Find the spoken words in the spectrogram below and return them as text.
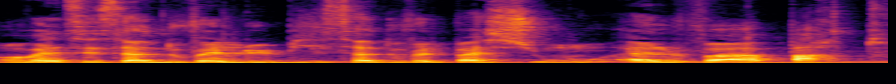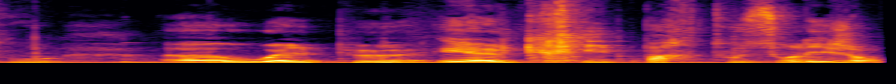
En fait, c'est sa nouvelle lubie, sa nouvelle passion. Elle va partout euh, où elle peut et elle crie partout sur les gens.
